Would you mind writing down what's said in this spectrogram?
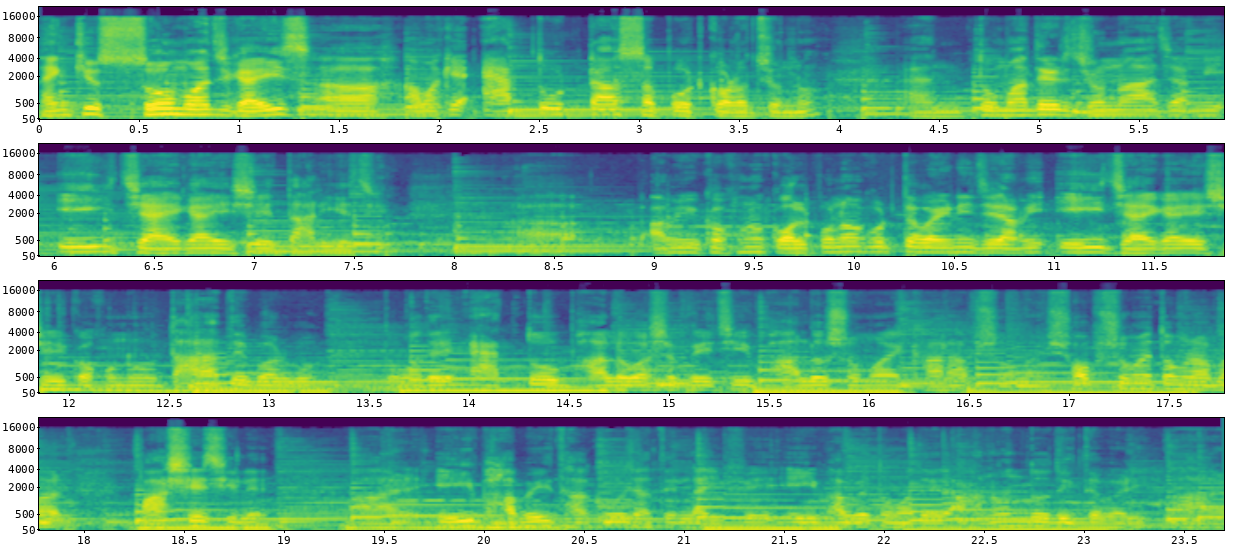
thank you so much guys আমাকে এতটা সাপোর্ট করার জন্য। অ্যান্ড তোমাদের জন্য আজ আমি এই জায়গায় এসে দাঁড়িয়েছি। আমি কখনো কল্পনাও করতে পারিনি যে আমি এই জায়গায় এসে কখনো দাঁড়াতে পারব। তোমাদের এত ভালোবাসা পেয়েছি, ভালো সময়, খারাপ সময়, সব সময় তোমরা আমার পাশে ছিলে। আর এইভাবেই থাকো যাতে লাইফে এইভাবে তোমাদের আনন্দ দিতে পারি। আর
